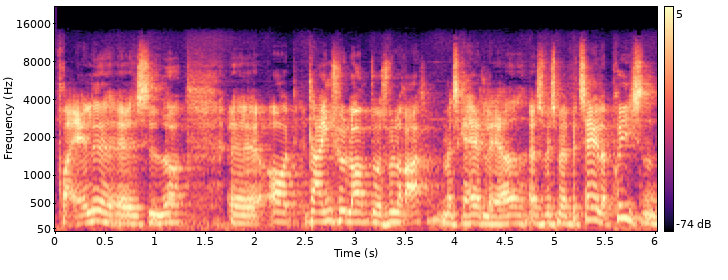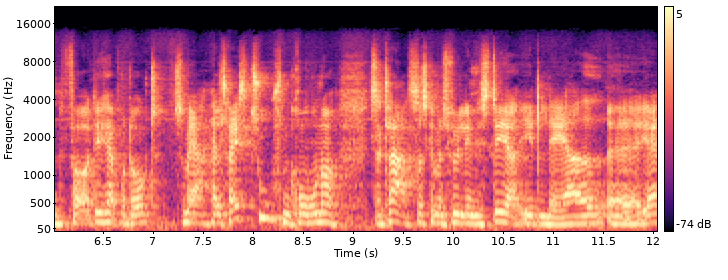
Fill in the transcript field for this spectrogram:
fra alle øh, sider. Øh, og der er ingen tvivl om, du har selvfølgelig ret, man skal have et lærred. Altså hvis man betaler prisen for det her produkt, som er 50.000 kroner, så klart, så skal man selvfølgelig investere i et lærred. Øh, ja,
